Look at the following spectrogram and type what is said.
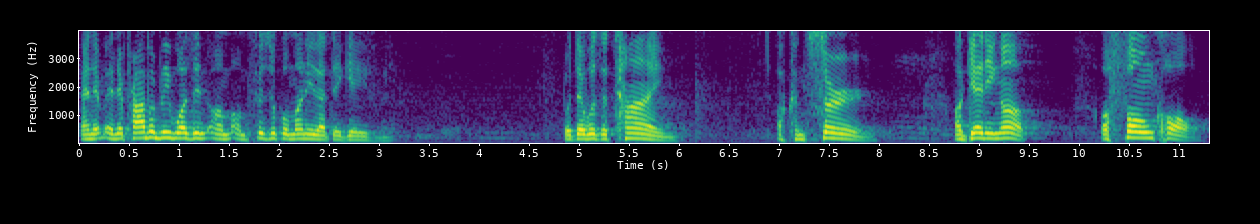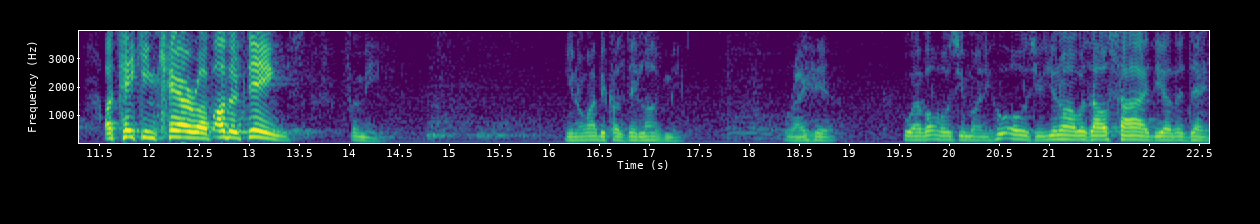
And it, and it probably wasn't um, um, physical money that they gave me. But there was a time, a concern, a getting up, a phone call taking care of other things for me. You know why? Because they love me. Right here. Whoever owes you money, who owes you? You know, I was outside the other day.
